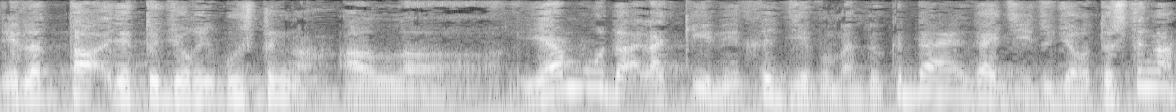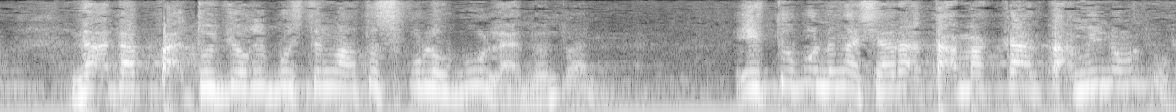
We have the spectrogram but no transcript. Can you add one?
Dia letak je tujuh ribu setengah. Allah. Yang budak lelaki ni kerja pembantu kedai. Gaji tujuh ratus setengah. Nak dapat tujuh ribu setengah tu sepuluh bulan tuan-tuan. Itu pun dengan syarat tak makan, tak minum tu.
